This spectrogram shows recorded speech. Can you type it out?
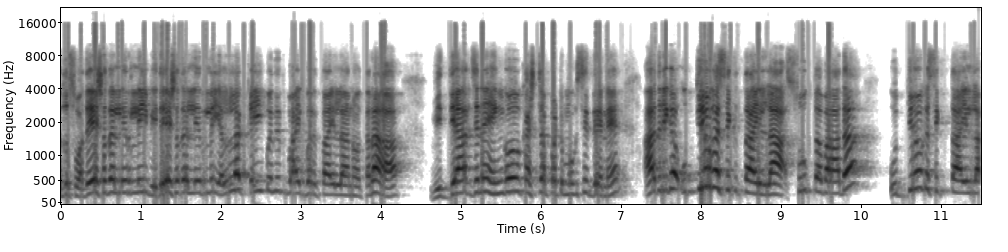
ಅದು ಸ್ವದೇಶದಲ್ಲಿರ್ಲಿ, ವಿದೇಶದಲ್ಲಿರ್ಲಿ ಎಲ್ಲ ಕೈಗೆ ಬಂದಿದ್ದು ಬಾಯಿಗೆ ಬರ್ತಾ ಇಲ್ಲ ಅನ್ನೋ ತರ ವಿದ್ಯಾರ್ಜನೆ ಹೆಂಗೋ ಕಷ್ಟಪಟ್ಟು ಮುಗಿಸಿದ್ದೇನೆ, ಆದ್ರೆ ಈಗ ಉದ್ಯೋಗ ಸಿಗ್ತಾ ಇಲ್ಲ, ಸೂಕ್ತವಾದ ಉದ್ಯೋಗ ಸಿಗ್ತಾ ಇಲ್ಲ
